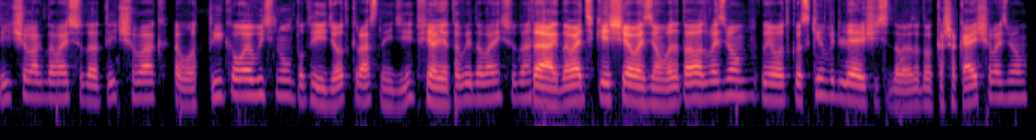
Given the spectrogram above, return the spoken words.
Ты, чувак, давай сюда, ты, чувак. Вот ты, кого я вытянул, тот и идет. Красный, иди. Фиолетовый давай сюда. Так, давайте-ка еще возьмем. Вот это вот возьмем. У него такой скин выделяющийся. Давай вот этого кошака еще возьмем.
